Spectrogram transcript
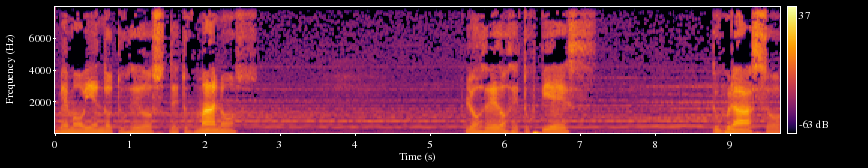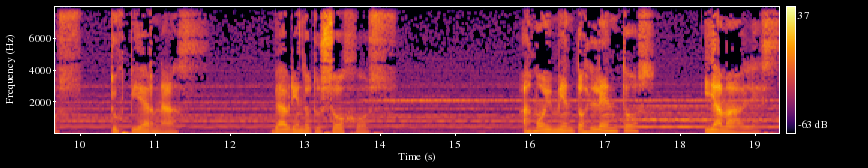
Ve moviendo tus dedos de tus manos, los dedos de tus pies, tus brazos, tus piernas. Ve abriendo tus ojos haz movimientos lentos y amables.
